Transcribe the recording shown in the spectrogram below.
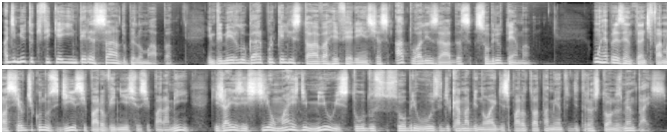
Admito que fiquei interessado pelo mapa. Em primeiro lugar, porque ele estava referências atualizadas sobre o tema. Um representante farmacêutico nos disse para o Vinícius e para mim que já existiam mais de mil estudos sobre o uso de canabinoides para o tratamento de transtornos mentais.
